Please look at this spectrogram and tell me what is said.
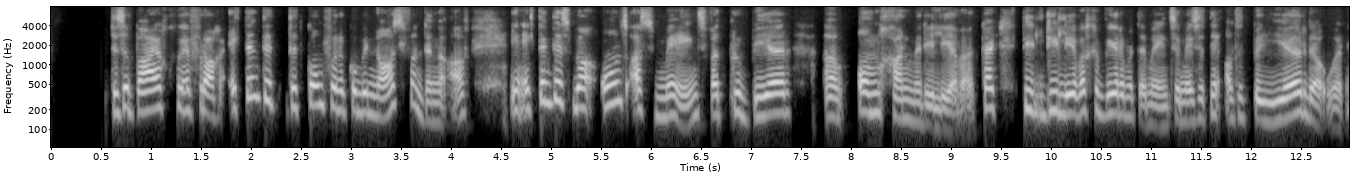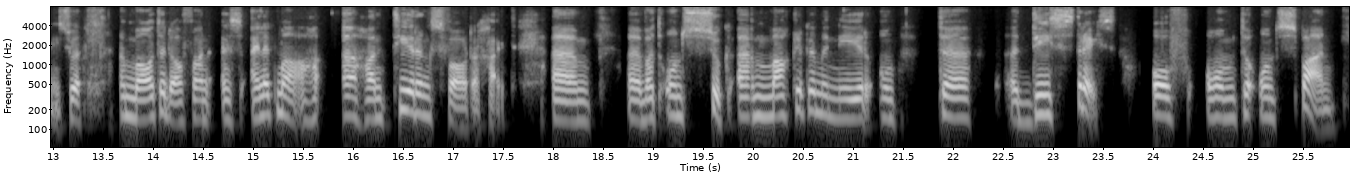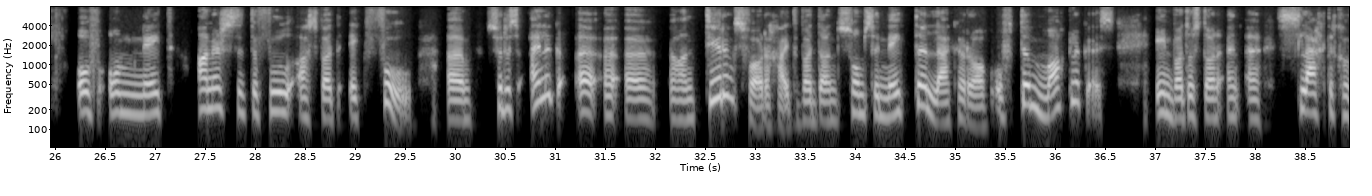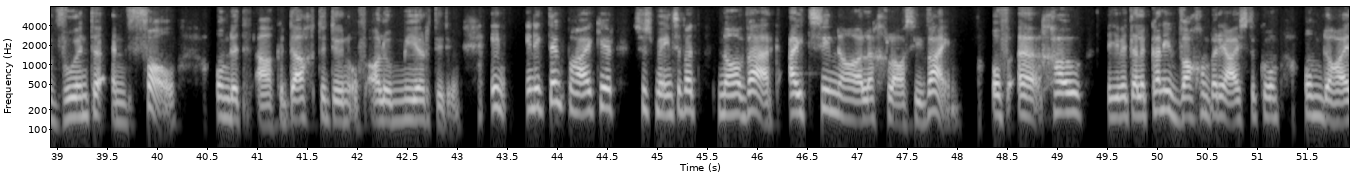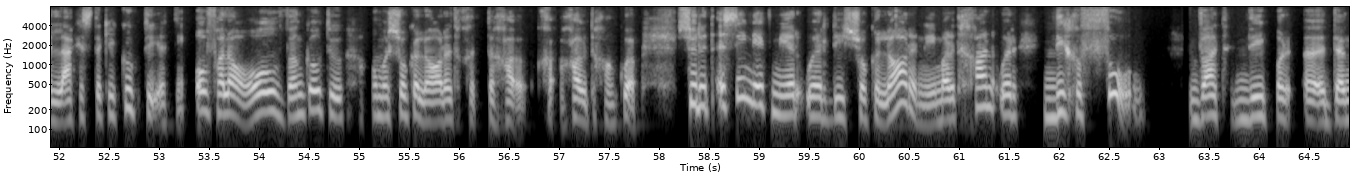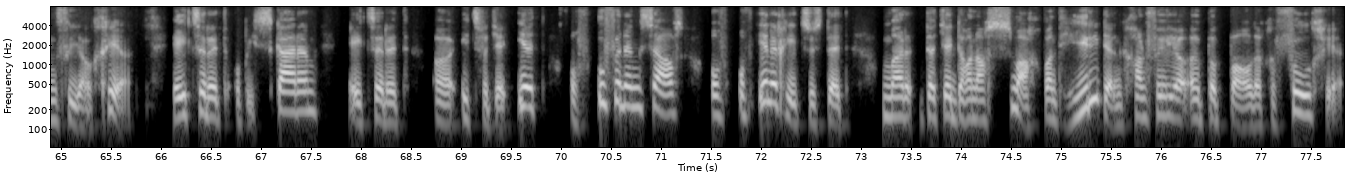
Dis 'n baie goeie vraag. Ek dink dit dit kom van 'n kombinasie van dinge af en ek dink dis maar ons as mens wat probeer um, omgaan met die lewe. Kyk, die die lewe gebeur met mense. Mense het nie altyd beheer daaroor nie. So 'n mate daarvan is eintlik maar 'n hanteringsvaardigheid. Ehm um, uh, wat ons soek, 'n maklike manier om te uh, de-stres of om te ontspan of om net anders te voel as wat ek voel. Ehm um, so dis eintlik 'n 'n 'n 'n hanteringsvaardigheid wat dan soms net te lekker raak of te maklik is en wat ons dan in 'n slegte gewoonte inval om dit elke dag te doen of al hoe meer te doen. En en ek dink baie keer soos mense wat na werk uitsien na hulle glasie wyn of 'n uh, gou jy weet hulle kan nie wag om by die huis te kom om daai lekker stukkie koek te eet nie of hulle hol winkel toe om 'n sjokolade te gou gou te gaan koop. So dit is nie net meer oor die sjokolade nie, maar dit gaan oor die gevoel wat die uh, ding vir jou gee. Het sy dit op die skerm, het sy dit uh, iets wat jy eet of oefening selfs of of enigiets soos dit, maar dat jy daarna smag want hierdie ding gaan vir jou 'n bepaalde gevoel gee.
